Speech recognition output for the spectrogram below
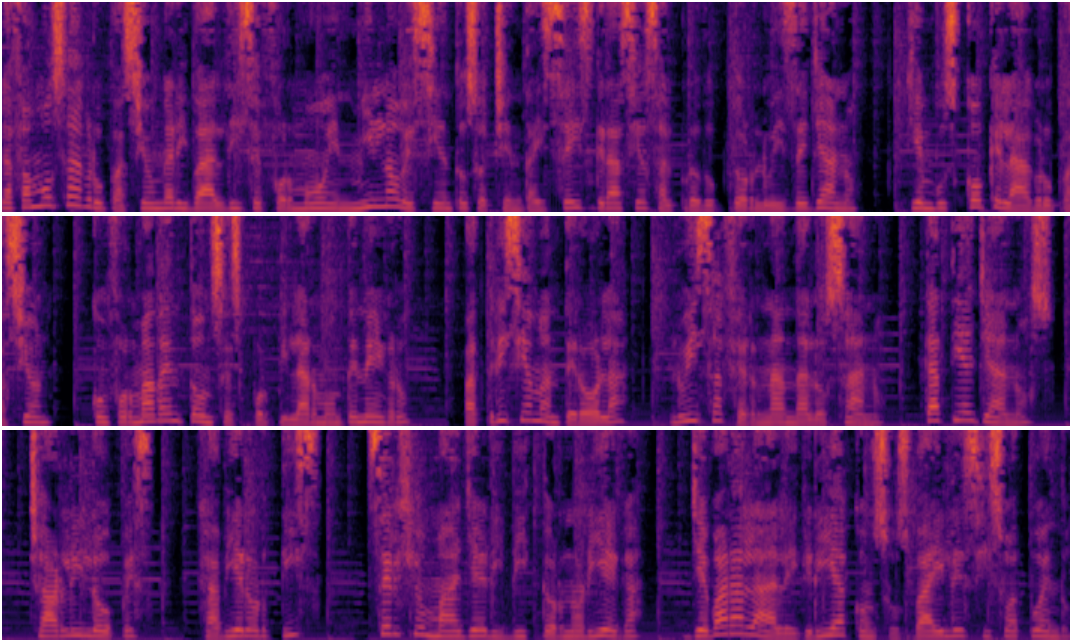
La famosa agrupación Garibaldi se formó en 1986 gracias al productor Luis de Llano, quien buscó que la agrupación, conformada entonces por Pilar Montenegro, Patricia Manterola, Luisa Fernanda Lozano, Katia Llanos, Charlie López, Javier Ortiz, Sergio Mayer y Víctor Noriega, llevara la alegría con sus bailes y su atuendo,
